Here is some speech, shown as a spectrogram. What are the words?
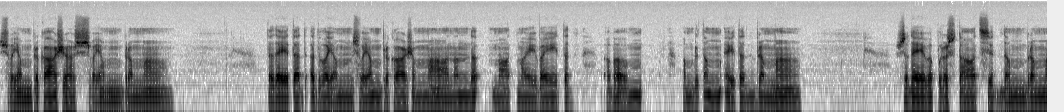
स्वयं प्रकाशः स्वयं ब्रह्म तदेतदद्वयं स्वयं प्रकाशं महानन्दमात्मैवैतद् अभवम् अमृतम् एतद्ब्रह्म सदैव पुरस्तात्सिद्धं ब्रह्म।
